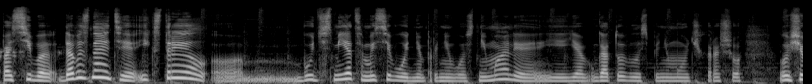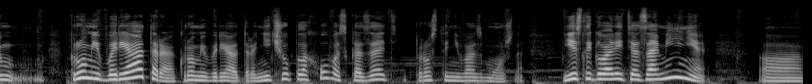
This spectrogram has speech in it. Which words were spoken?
Спасибо. Да вы знаете, X-Trail, э, будете смеяться, мы сегодня про него снимали, и я готовилась по нему очень хорошо. В общем, кроме вариатора, кроме вариатора, ничего плохого сказать просто невозможно. Если говорить о замене, э,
